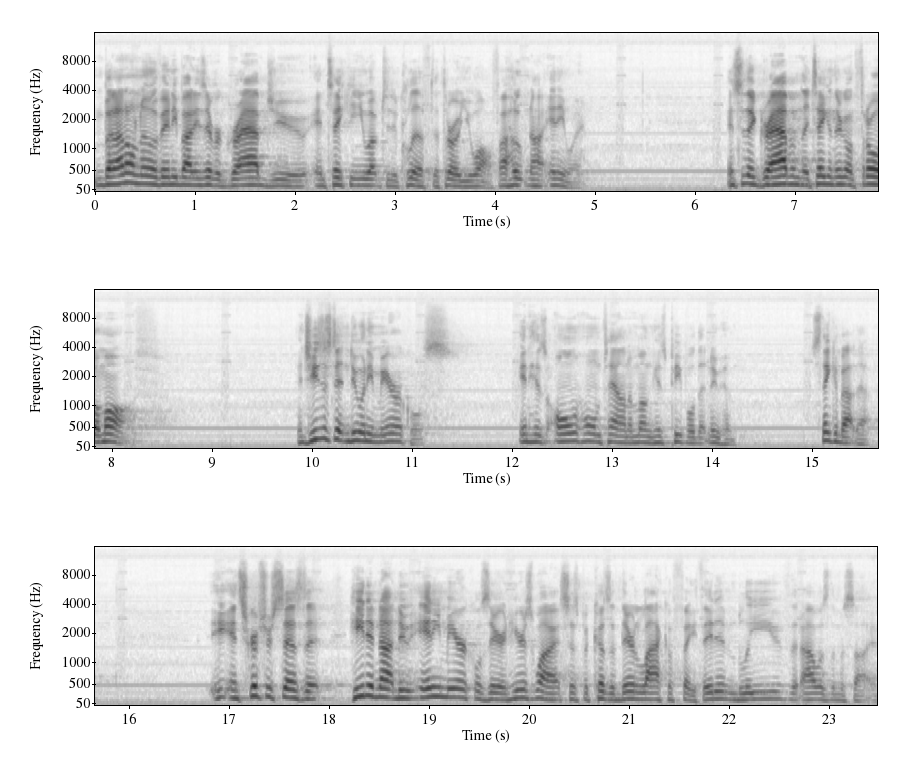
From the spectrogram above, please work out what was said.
But I don't know if anybody's ever grabbed you and taken you up to the cliff to throw you off. I hope not anyway. And so they grab him, they take him, they're going to throw him off. And Jesus didn't do any miracles in his own hometown among his people that knew him. Just think about that. He, and scripture says that he did not do any miracles there. And here's why it says, because of their lack of faith. They didn't believe that I was the Messiah.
